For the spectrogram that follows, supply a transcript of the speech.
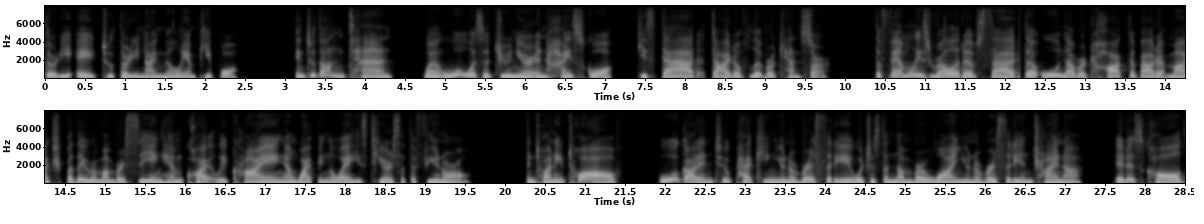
38 to 39 million people. In 2010, when Wu was a junior in high school, his dad died of liver cancer. The family's relatives said that Wu never talked about it much, but they remember seeing him quietly crying and wiping away his tears at the funeral. In 2012, Wu got into Peking University, which is the number one university in China. It is called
